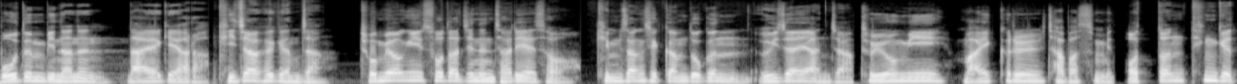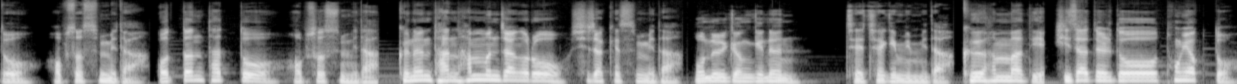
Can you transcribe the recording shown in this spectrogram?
모든 비난은 나에게 하라. 기자회견장. 조명이 쏟아지는 자리에서 김상식 감독은 의자에 앉아 조용히 마이크를 잡았습니다. 어떤 핑계도 없었습니다. 어떤 탓도 없었습니다. 그는 단 한 문장으로 시작했습니다. 오늘 경기는 제 책임입니다. 그 한마디에 기자들도 통역도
